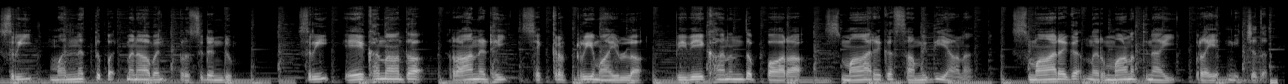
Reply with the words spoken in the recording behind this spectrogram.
ശ്രീ മന്നത്ത് പത്മനാഭൻ പ്രസിഡന്റും ശ്രീ ഏകനാഥ റാനഡൈ സെക്രട്ടറിയുമായുള്ള വിവേകാനന്ദ പാറ സ്മാരക സമിതിയാണ് സ്മാരക നിർമ്മാണത്തിനായി പ്രയത്നിച്ചത്.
